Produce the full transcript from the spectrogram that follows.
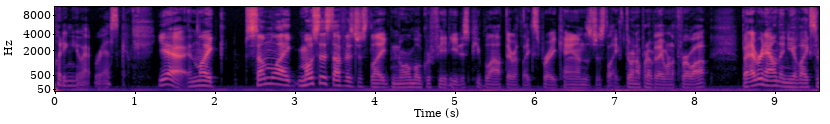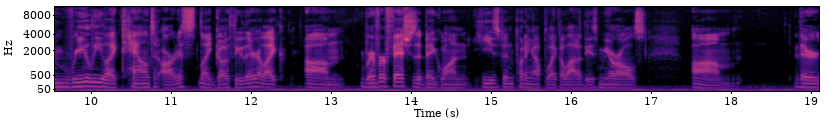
putting you at risk Yeah, and like some like most of the stuff is just like normal graffiti, just people out there with like spray cans, just like throwing up whatever they want to throw up. But every now and then you have like some really like talented artists like go through there. Like um, Riverfish is a big one. He's been putting up like a lot of these murals. Um, there,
